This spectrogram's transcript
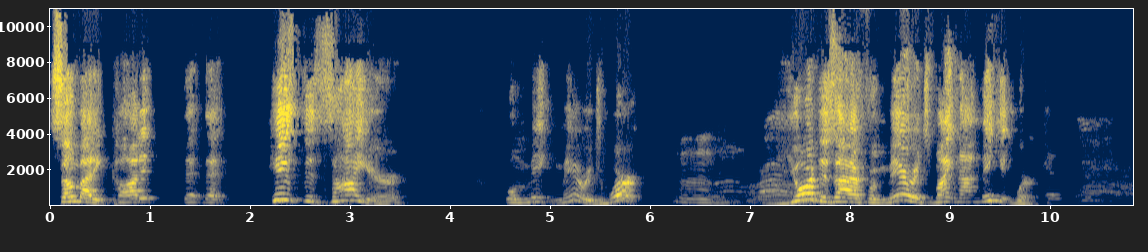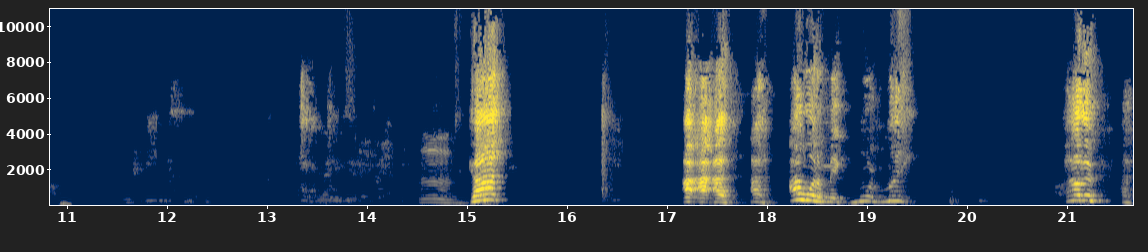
Somebody caught it that, that his desire will make marriage work. Your desire for marriage might not make it work. Mm. God, I I I I want to make more money. Father, I,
